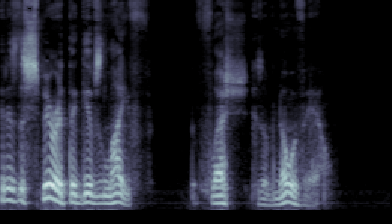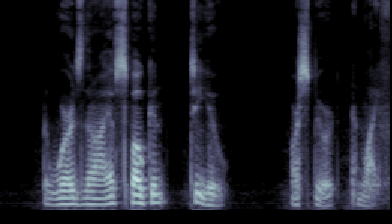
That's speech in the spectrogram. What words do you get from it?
It is the Spirit that gives life. The flesh is of no avail. The words that I have spoken to you are spirit and life.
